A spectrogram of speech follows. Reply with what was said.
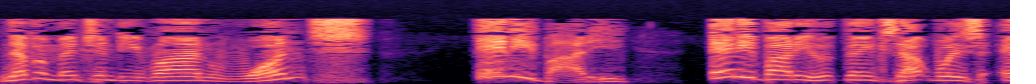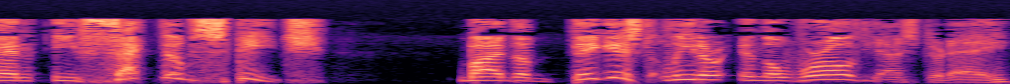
Never mentioned Iran once. Anybody, anybody who thinks that was an effective speech by the biggest leader in the world yesterday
